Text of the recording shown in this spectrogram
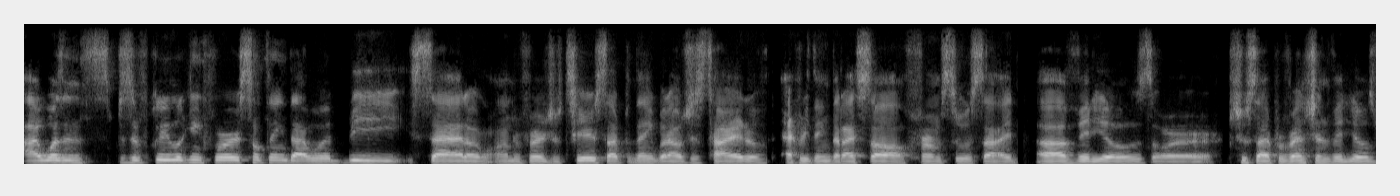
I wasn't specifically looking for something that would be sad or on the verge of tears type of thing, but I was just tired of everything that I saw from suicide uh, videos or suicide prevention videos.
